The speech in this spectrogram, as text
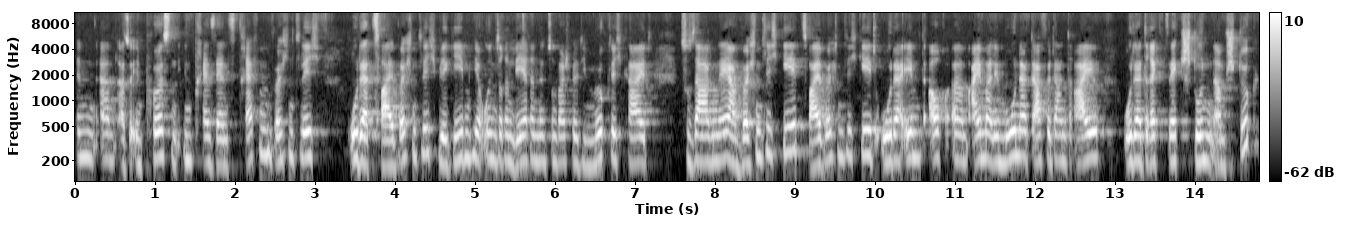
in ähm, also in Person, in Präsenz treffen, wöchentlich oder zweiwöchentlich. Wir geben hier unseren Lehrenden zum Beispiel die Möglichkeit, zu sagen, naja, wöchentlich geht, zweiwöchentlich geht oder eben auch ähm, einmal im Monat dafür dann drei oder direkt sechs Stunden am Stück.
